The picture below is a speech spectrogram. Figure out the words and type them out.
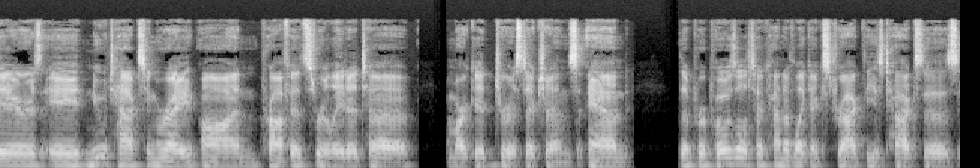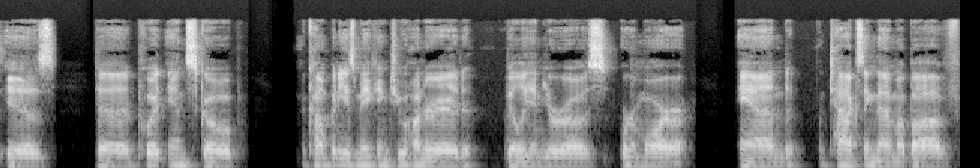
there's a new taxing right on profits related to market jurisdictions. And the proposal to kind of like extract these taxes is to put in scope companies making 200 billion euros or more and taxing them above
